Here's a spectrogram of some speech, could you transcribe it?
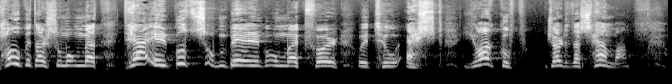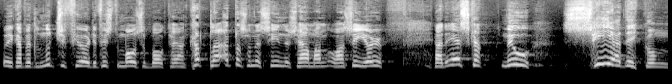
tåget der som om at det er Guds åpenbering om at for og to erst. Jakob gjør det det samme. Og i kapittel 24, det første Mosebok, han kattler etter sånne syner saman, og han sier at jeg skal nå se dikken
